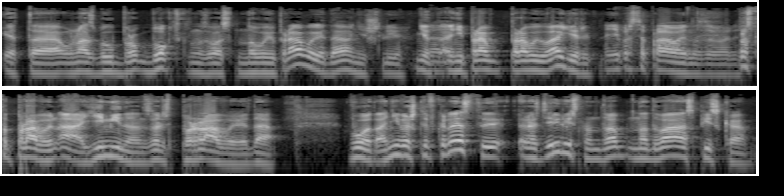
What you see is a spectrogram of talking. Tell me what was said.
это у нас был блок, так назывался, новые правые, да, они шли. Нет, да. они прав, правый лагерь. Они просто правые назывались. Просто правые, а, Емина назывались правые, да. Вот, они вошли в КНС и разделились на два, на два списка.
